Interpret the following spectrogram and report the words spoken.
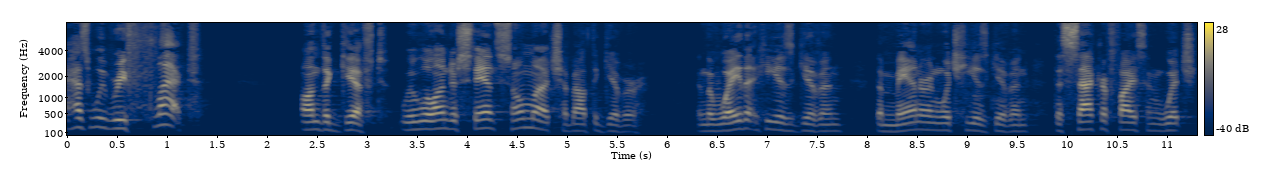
as we reflect on the gift, we will understand so much about the giver and the way that he is given, the manner in which he is given, the sacrifice in which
